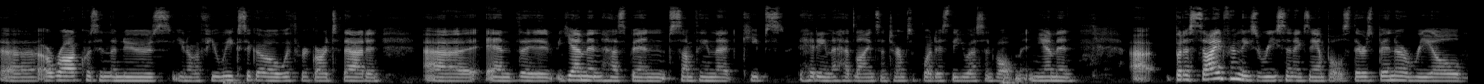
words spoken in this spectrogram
uh, Iraq was in the news, you know, a few weeks ago with regard to that, and uh, and the Yemen has been something that keeps hitting the headlines in terms of what is the U.S. involvement in Yemen. Uh, but aside from these recent examples, there's been a real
